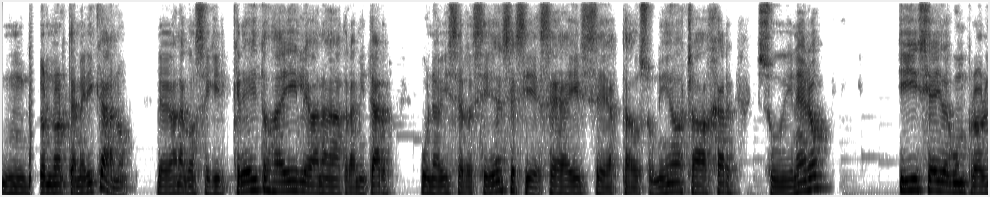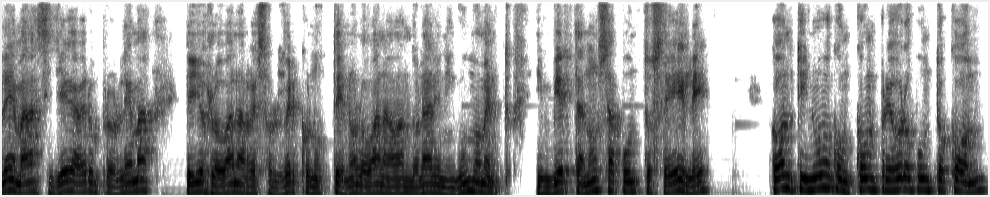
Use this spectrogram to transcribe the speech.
mm, norteamericanos. Le van a conseguir créditos ahí, le van a tramitar una visa de residencia si desea irse a Estados Unidos a trabajar su dinero y si hay algún problema, si llega a haber un problema, ellos lo van a resolver con usted, no lo van a abandonar en ningún momento. Invierta en USA.cl. Continúo con compreoro.com,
